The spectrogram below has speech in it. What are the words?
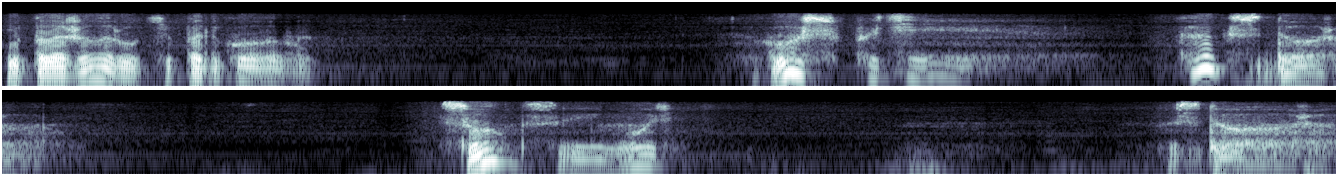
и положила руки под голову. Господи, как здорово! Солнце и море. Здорово.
